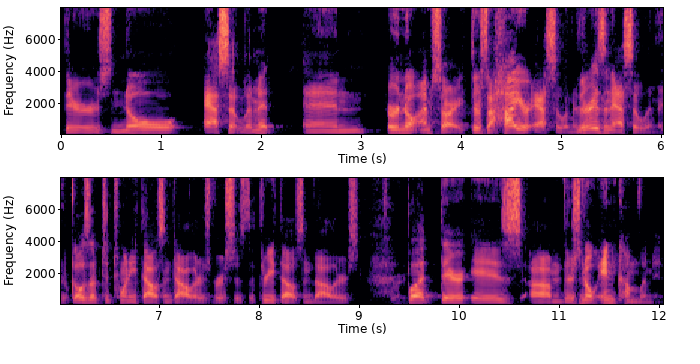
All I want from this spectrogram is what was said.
there's no asset limit and or no, I'm sorry, there's a higher asset limit. There is an asset limit. It goes up to twenty thousand dollars versus the three thousand dollars. But there is um, there's no income limit,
